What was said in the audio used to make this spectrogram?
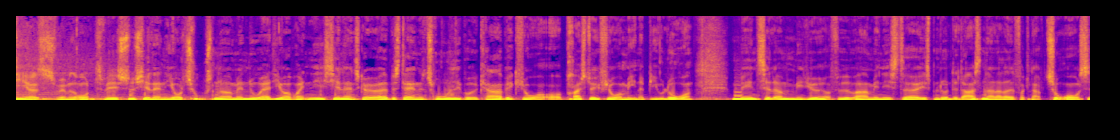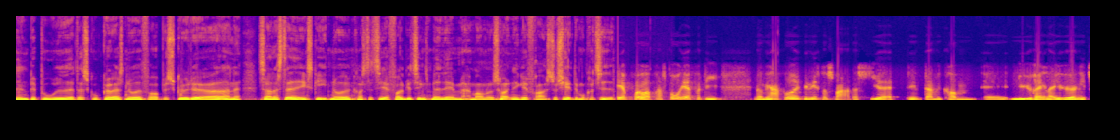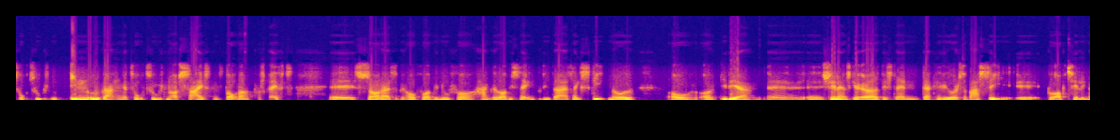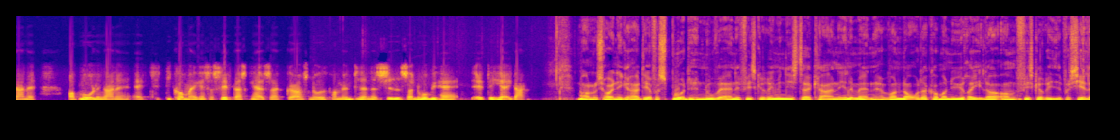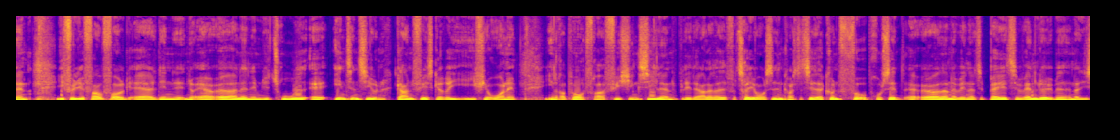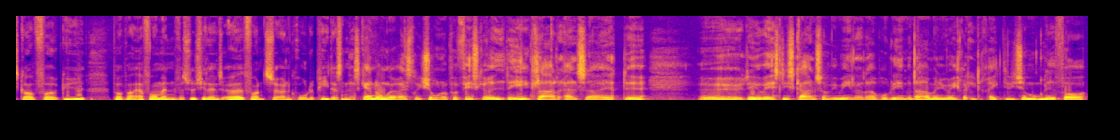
De har svømmet rundt ved Sydsjælland i årtusinder, men nu er de oprindelige sjællandske øredebestande truet i både Karabækfjord og Præstøfjord, mener biologer. Men selvom Miljø- og Fødevareminister Esben Lunde Larsen allerede for knap to år siden bebudede, at der skulle gøres noget for at beskytte ørrederne, så er der stadig ikke sket noget, konstaterer folketingsmedlem Magnus Heunicke fra Socialdemokratiet. Jeg prøver at presse på her, fordi når vi har fået et ministersvar, der siger, at det, der vil komme øh, nye regler i høring i 2000, inden udgangen af 2016, står der på skrift, øh, så er der altså behov for, at vi nu får hanket op i sagen, fordi der er altså ikke sket noget. Og, og de der øh, øh, sjællandske øredebestande, der kan vi jo altså bare se øh, på optællingerne, opmålingerne, at de kommer ikke af sig selv. Der skal altså gøres noget fra myndighedernes side, så nu må vi have øh, det her i gang. Magnus Heunicke har derfor spurgt nuværende fiskeriminister Karen Ellemann, hvornår der kommer nye regler om fiskeriet på Sjælland. Ifølge fagfolk er, den, er ørerne nemlig truet af intensivt garnfiskeri i fjordene. I en rapport fra Fishing Sealand blev det allerede for tre år siden konstateret, at kun få procent af ørerne vender tilbage til vandløbet, når de skal op for at gyde, på er formanden for Sydsjællands Ørredfond, Søren Grote Petersen. Der skal nogle restriktioner på fiskeriet. Det er helt klart, altså at øh Øh, det er jo væsentligt skarn, som vi mener, der er problemet. Der har man jo ikke rigtig, ligesom mulighed for at,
